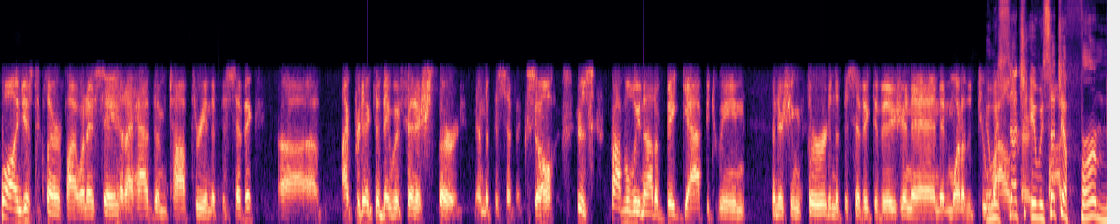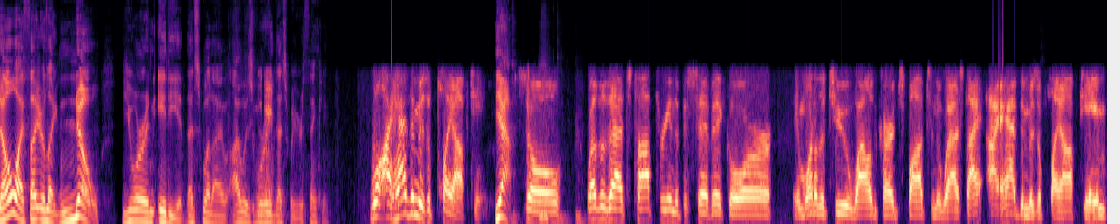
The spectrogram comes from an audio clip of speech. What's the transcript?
Well, and just to clarify, when I say that I had them top three in the Pacific, uh, I predicted they would finish third in the Pacific. So there's probably not a big gap between finishing third in the Pacific Division and in one of the two. It was such it was such a firm no. I thought you were like, no, you are an idiot. That's what I I was worried. That's what you're thinking. Well, I had them as a playoff team. Yeah, So whether that's top three in the Pacific or in one of the two wild card spots in the West, I, I had them as a playoff team.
